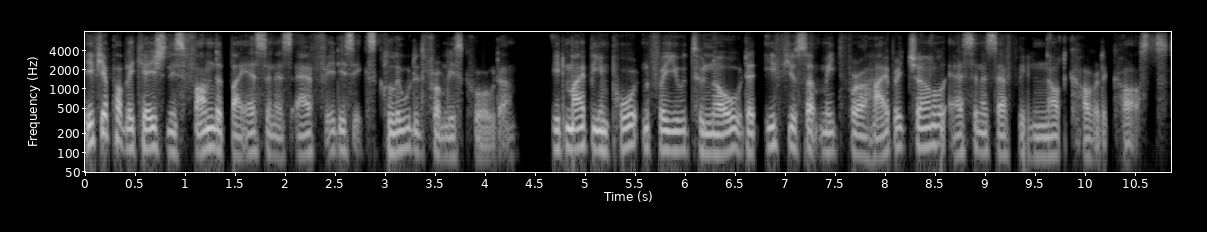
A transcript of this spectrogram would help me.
If your publication is funded by SNSF, it is excluded from this quota. It might be important for you to know that if you submit for a hybrid journal, SNSF will not cover the costs.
